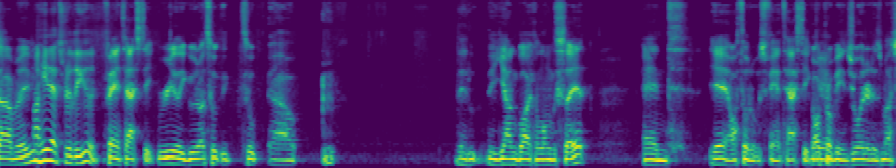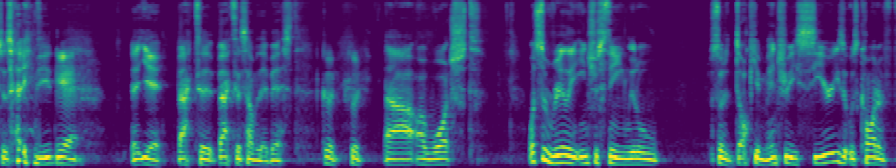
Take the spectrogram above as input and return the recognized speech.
Pixar movie I hear that's really good. fantastic, really good. I took the, took uh, the the young bloke along to see it, and yeah, I thought it was fantastic. I Yeah. probably enjoyed it as much as he did. Yeah. Uh, yeah, back to back to some of their best. Good, good. Uh, I watched what's a really interesting little sort of documentary series. It was kind of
